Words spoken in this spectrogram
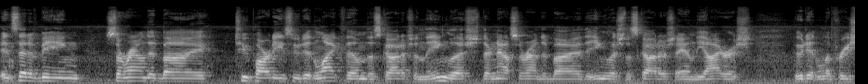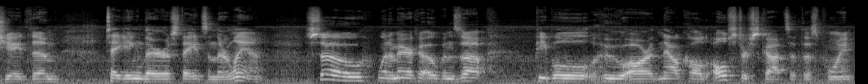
instead of being surrounded by two parties who didn't like them, the Scottish and the English, they're now surrounded by the English, the Scottish, and the Irish who didn't appreciate them taking their estates and their land. So, when America opens up, people who are now called Ulster Scots at this point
